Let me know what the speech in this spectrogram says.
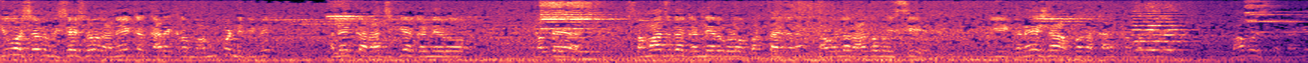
ಈ ವರ್ಷದ ವಿಶೇಷವಾಗಿ ಅನೇಕ ಕಾರ್ಯಕ್ರಮ ಹಮ್ಮಿಕೊಂಡಿದ್ದೀವಿ. ಅನೇಕ ರಾಜಕೀಯ ಗಣ್ಯರು ಮತ್ತು ಸಮಾಜದ ಗಣ್ಯರುಗಳು ಬರ್ತಾ ಇದ್ದಾರೆ. ನಾವೆಲ್ಲರೂ ಆಗಮಿಸಿ ಈ ಗಣೇಶ ಹಬ್ಬದ ಕಾರ್ಯಕ್ರಮದಲ್ಲಿ ಭಾಗವಹಿಸಬೇಕಾಗಿ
